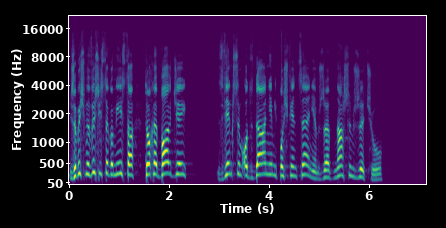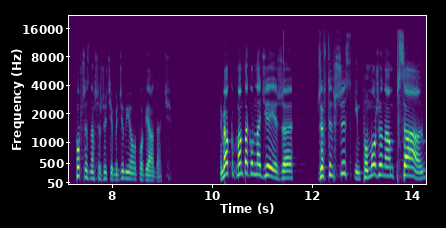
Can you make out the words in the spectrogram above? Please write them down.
I żebyśmy wyszli z tego miejsca trochę bardziej z większym oddaniem i poświęceniem, że w naszym życiu, poprzez nasze życie, będziemy ją opowiadać. Mam taką nadzieję, że, że w tym wszystkim pomoże nam Psalm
